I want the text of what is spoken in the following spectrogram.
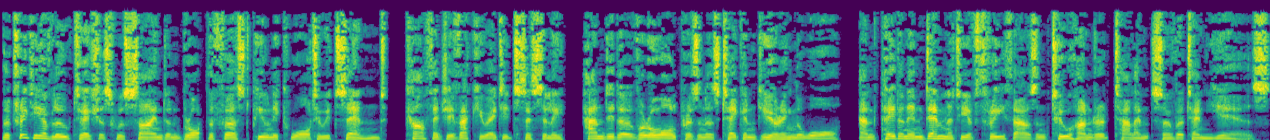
The Treaty of Lutatius was signed and brought the First Punic War to its end, Carthage evacuated Sicily, handed over all prisoners taken during the war, and paid an indemnity of 3,200 talents over ten years.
